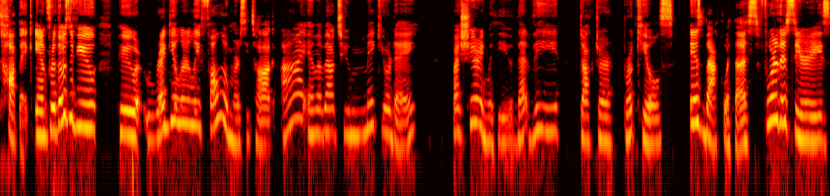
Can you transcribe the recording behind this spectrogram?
topic. And for those of you who regularly follow Mercy Talk, I am about to make your day by sharing with you that the Dr. Brooke Keels is back with us for this series.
